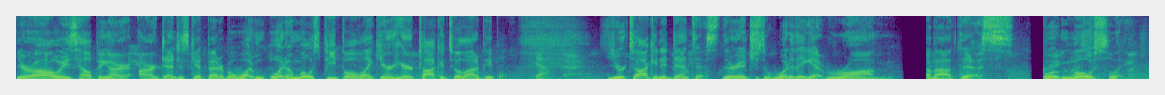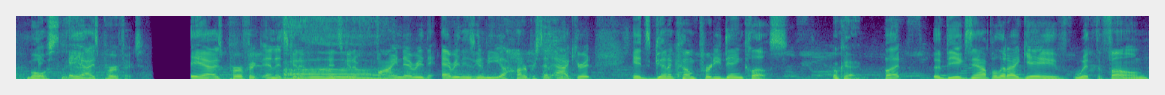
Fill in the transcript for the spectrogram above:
you're always helping our, our dentists get better. But what what do most people like? You're here talking to a lot of people. Yeah. You're talking to dentists. They're interested. What do they get wrong about this? Well, mostly, mostly. AI is perfect. AI is perfect, and it's gonna it's Ah. gonna find everything. Everything's gonna be 100 percent accurate. It's gonna come pretty dang close. Okay. But the example that I gave with the phone,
